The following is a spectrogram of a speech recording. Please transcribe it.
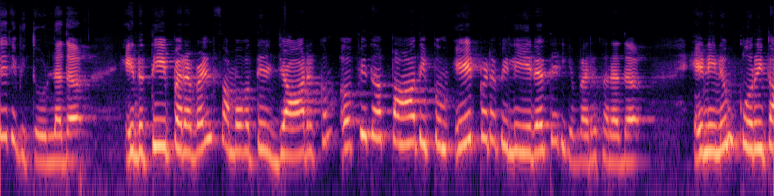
தெரிவித்துள்ளது. இந்த தீப்பரவல் சம்பவத்தில் யாருக்கும் எவ்வித பாதிப்பும் ஏற்படவில்லை என தெரிய வருகிறது. எனினும் குறித்த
